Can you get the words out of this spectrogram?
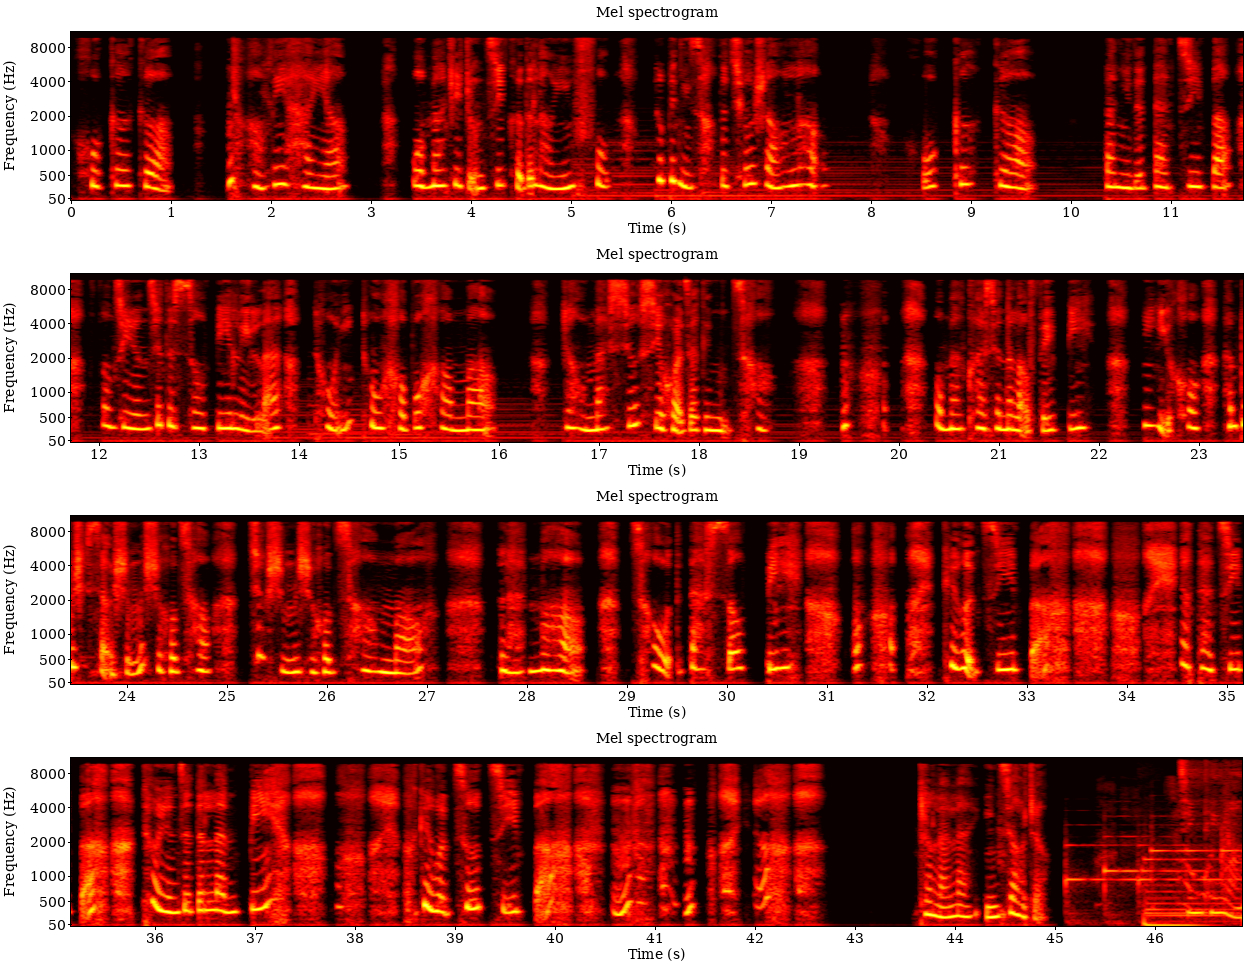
胡哥哥，你好厉害呀！我妈这种饥渴的老淫妇都被你操的求饶了。胡哥哥，把你的大鸡巴放进人家的骚逼里来捅一捅，好不好嘛？让我妈休息一会儿再给你操。我妈胯下那老肥逼。”你以后还不是想什么时候操就什么时候操吗？来嘛，操我的大骚逼！给我鸡巴，要大鸡巴捅人家的烂逼！给我粗鸡巴！嗯嗯，张兰兰淫叫着。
